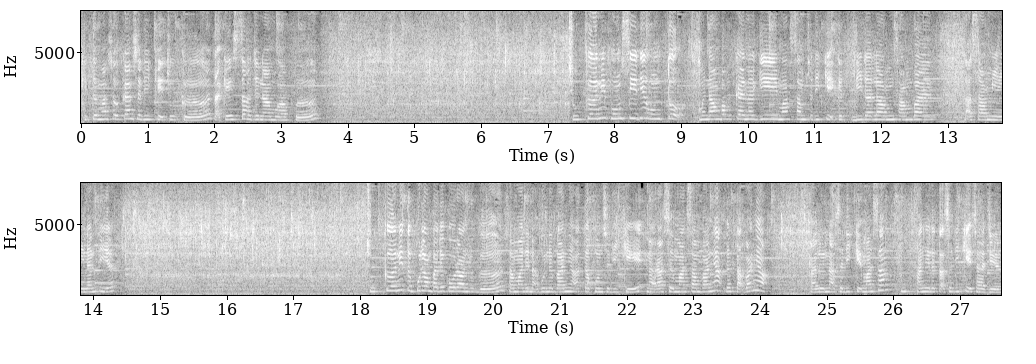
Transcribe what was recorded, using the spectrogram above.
Kita masukkan sedikit cuka, tak kisah jenama apa. Cuka ni fungsi dia untuk menambahkan lagi masam sedikit ke, di dalam sambal laksami ni nanti ya. Cuka ni terpulang pada korang juga sama ada nak guna banyak ataupun sedikit. Nak rasa masam banyak, letak banyak. Kalau nak sedikit masam, hanya letak sedikit saja.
